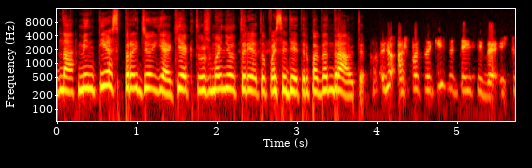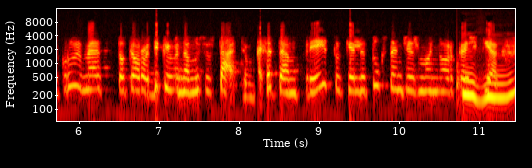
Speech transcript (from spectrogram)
na, minties pradžioje, kiek tų žmonių turėtų pasėdėti ir pabendrauti? Jo, aš pasakysiu teisybę. Iš tikrųjų, mes tokio rodiklio nenusistatėm, kad tam prieitų keli tūkstančiai žmonių ar kažkiek. Mhm.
